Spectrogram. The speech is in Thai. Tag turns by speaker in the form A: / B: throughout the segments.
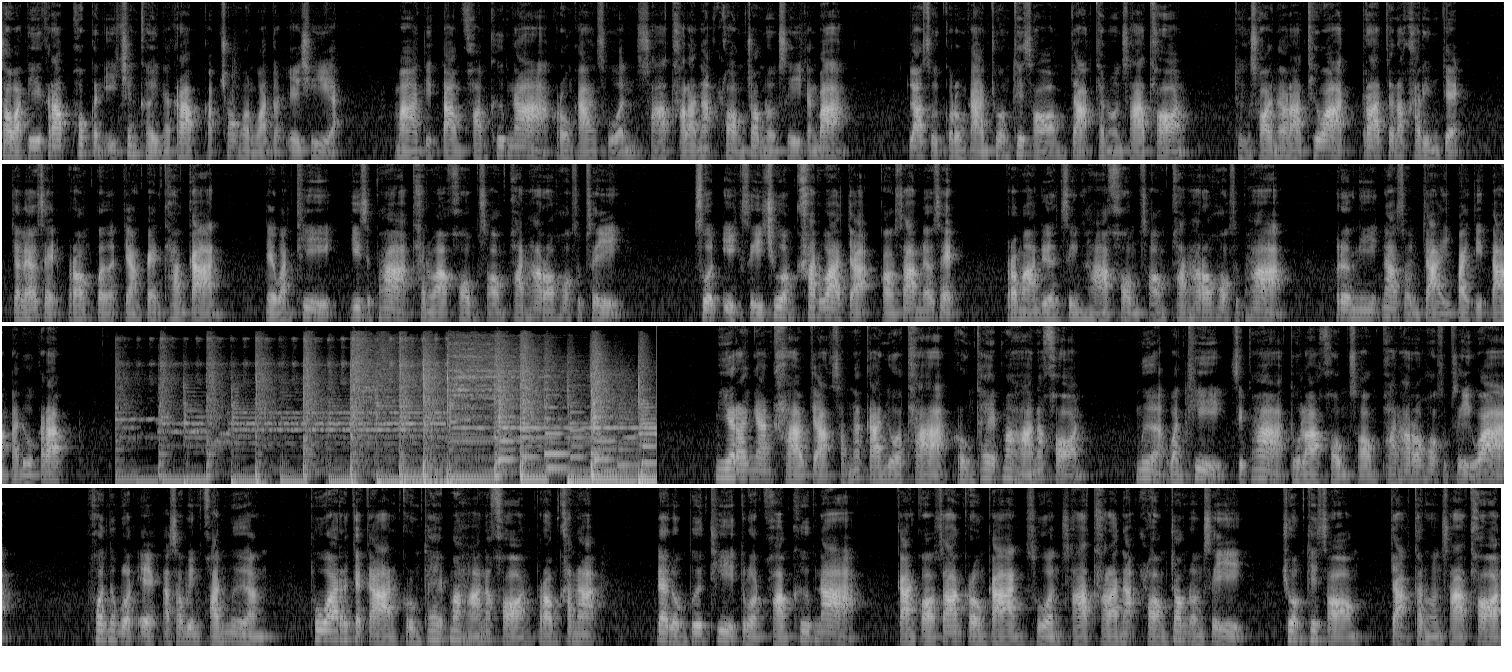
A: สวัสดีครับ พบกันอีกเช่นเคยนะครับ กับช่องวันวันเอเชียมาติดตามความคืบหน้าโครงการสวนสาธารณะคลองจ้องนนทรีกันบ้าง ล่าสุดโครงการช่วงที่ 2 จากถนนสาทรถึงซอยนราธิวาสราชนครินทร์7จะแล้วเสร็จพร้อมเปิดอย่างเป็นทางการ ในวันที่ 25 ธันวาคม 2564 ส่วนอีก 4 ช่วงคาดว่าจะก่อสร้างแล้วเสร็จ ประมาณเดือนสิงหาคม 2565 เรื่องนี้น่าสนใจไปติดตามกันดูครับมีรายงานข่าวจากสำนักการโยธากรุงเทพมหานคร เมื่อวันที่ 15 ตุลาคม 2564 ว่าพลตำรวจเอกอัศวินขวัญเมือง ผู้ว่าราชการกรุงเทพมหานคร พร้อมคณะ ได้ลงพื้นที่ตรวจความคืบหน้า การก่อสร้างโครงการสวนสาธารณะคลองจ้องนนทรี ช่วงที่ 2 จากถนนสาทร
